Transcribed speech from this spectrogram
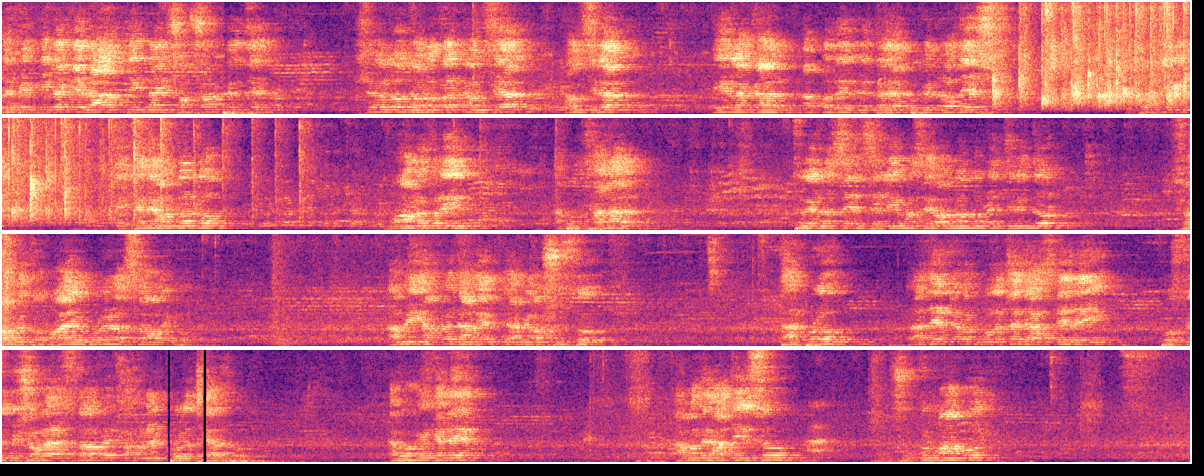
যে ব্যক্তিটাকে রাত দিন নাই সবসময় ফেলছেন সে হলো জনতার কাউন্সিলর কাউন্সিলর এই এলাকার আপনাদের নেতা অ্যাডভোকেট রাজেশ। এখানে অন্যান্য মহানগরীর এবং থানার জুয়েল আছে, সেলিম আছে, অন্যান্য নেতৃবৃন্দ সমাবেত ভাই ও বোনেরা, আসসালামু আলাইকুম। আমি, আপনারা জানেন যে আমি অসুস্থ। তারপরেও রাজের কারণ বলেছে যে আজকের এই প্রস্তুতি সভায় আসতে হবে তখন আমি বলেছি আসব। এবং এখানে আমাদের হাজি ইসুফ শুকুর মাহমুদ,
